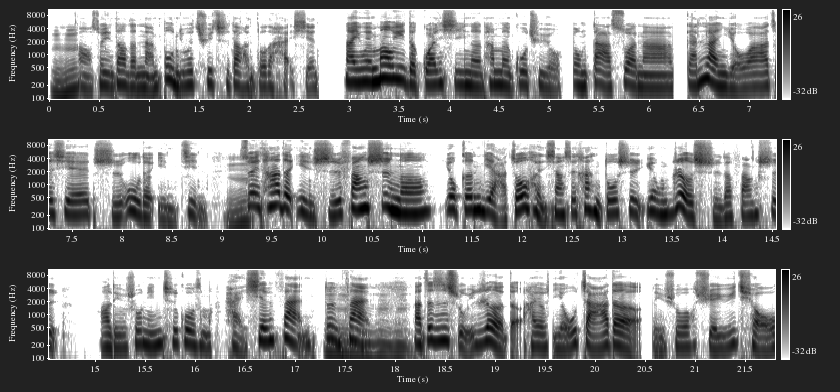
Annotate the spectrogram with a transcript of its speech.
嗯哼，啊，所以到了南部你就会去吃到很多的海鲜。那因为贸易的关系呢，他们过去有用大蒜啊、橄榄油啊这些食物的引进，嗯、所以它的饮食方式呢又跟亚洲很像是，它很多是用热食的方式。啊，比如说您吃过什么海鲜饭、炖饭，嗯嗯嗯、那这是属于热的；还有油炸的，比如说鳕鱼球。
